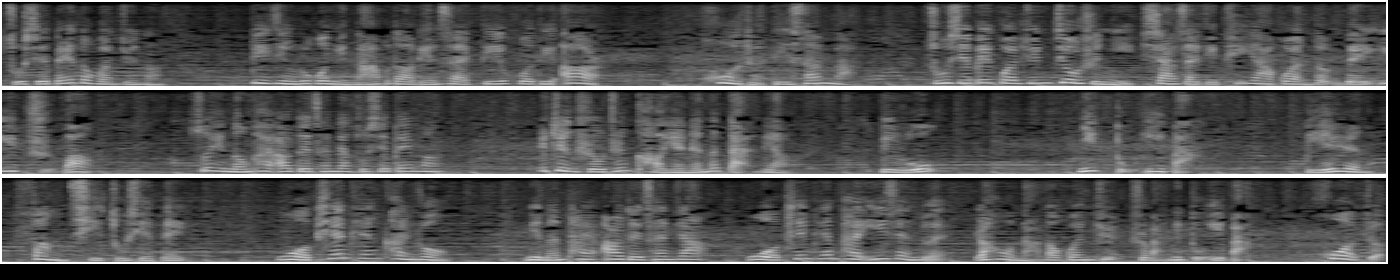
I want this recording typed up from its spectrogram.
足协杯的冠军呢？毕竟，如果你拿不到联赛第一或第二，或者第三吧，足协杯冠军就是你下赛季踢亚冠的唯一指望。所以，能派二队参加足协杯吗？哎，这个时候真考验人的胆量。比如，你赌一把，别人放弃足协杯，我偏偏看中你们派二队参加，我偏偏派一线队，然后拿到冠军，是吧？你赌一把，或者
